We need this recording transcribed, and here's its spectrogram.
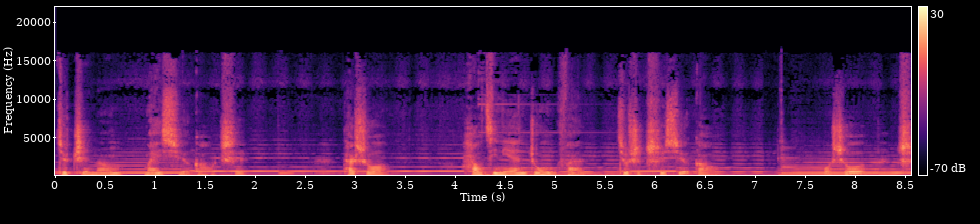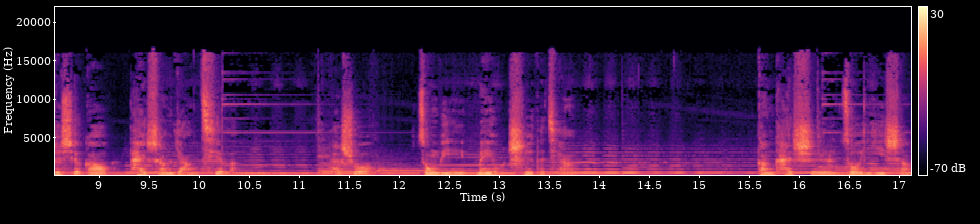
就只能买雪糕吃。他说，好几年中午饭就是吃雪糕。我说吃雪糕太伤阳气了。他说。总比没有吃的强。刚开始做医生，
